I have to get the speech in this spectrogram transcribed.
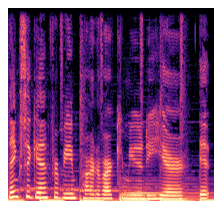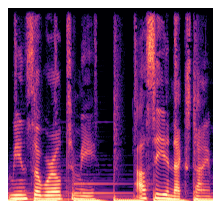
Thanks again for being part of our community here. It means the world to me. I'll see you next time.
